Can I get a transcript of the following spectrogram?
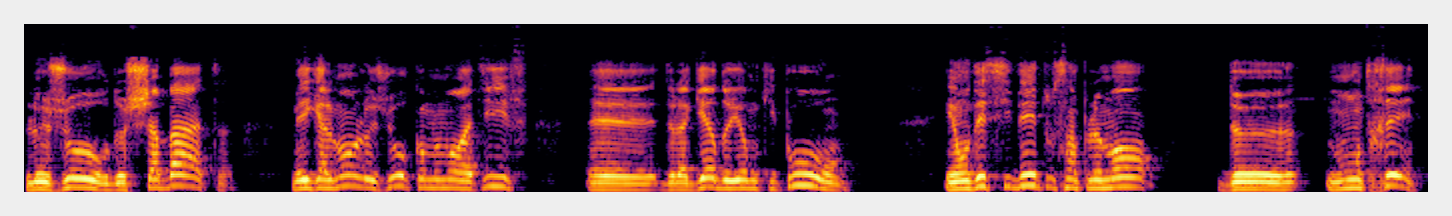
le jour de Shabbat, mais également le jour commémoratif euh, de la guerre de Yom Kippour, et ont décidé tout simplement de montrer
